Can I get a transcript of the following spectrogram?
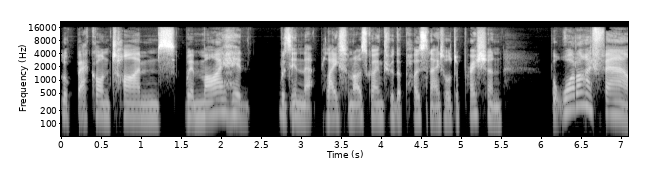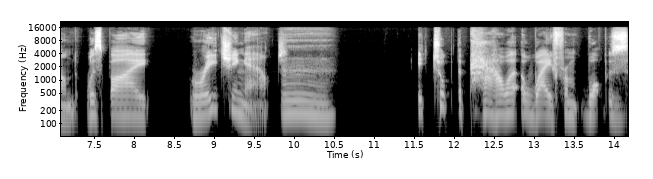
look back on times where my head was in that place when I was going through the postnatal depression. But what I found was by reaching out, Mm, it took the power away from what was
